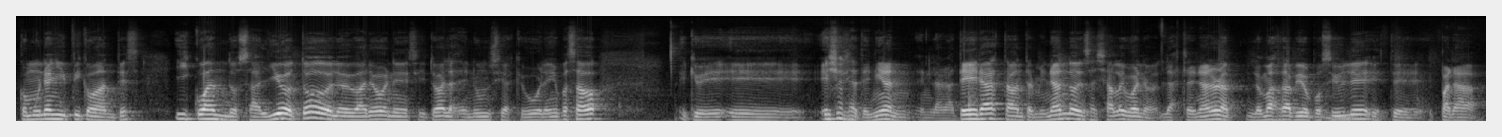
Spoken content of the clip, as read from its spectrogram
como un año y pico antes. Y cuando salió todo lo de varones y todas las denuncias que hubo el año pasado, que eh, ellos la tenían en la gatera, estaban terminando de ensayarla y bueno, la estrenaron a- lo más rápido posible este, para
